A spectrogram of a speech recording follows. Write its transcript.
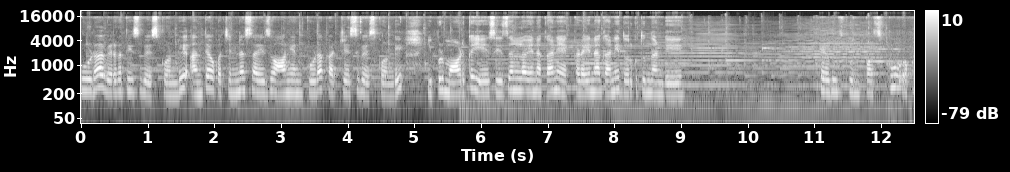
కూడా విరగతీసి వేసుకోండి. అంతే ఒక చిన్న సైజు ఆనియన్ కూడా కట్ చేసి వేసుకోండి. ఇప్పుడు మామిడికాయ ఏ సీజన్లో అయినా కానీ ఎక్కడైనా కానీ దొరుకుతుందండి. టేబుల్ స్పూన్ పసుపు ఒక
